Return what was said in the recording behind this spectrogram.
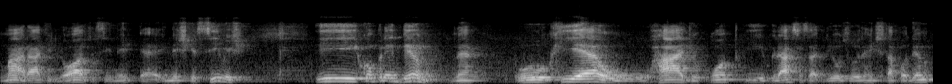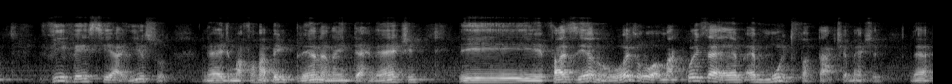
maravilhosos, é, inesquecíveis, e compreendendo né, o que é o rádio, quanto que, graças a Deus, hoje a gente está podendo vivenciar isso né, de uma forma bem plena na internet e fazendo. Hoje, uma coisa é, é muito fantástica, mestre. Né?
